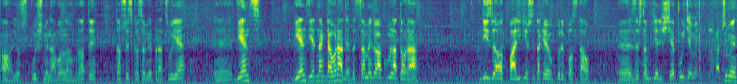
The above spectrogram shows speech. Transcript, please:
O, już spuśćmy na wolne obroty. To wszystko sobie pracuje. E, Więc więc jednak dał radę bez samego akumulatora diesla odpalić, jeszcze takiego, który postał. Yy, Zresztą widzieliście, pójdziemy, zobaczymy.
